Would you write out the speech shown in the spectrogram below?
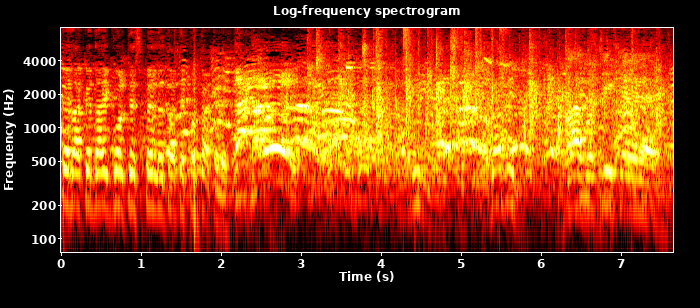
că dacă dai gol te speli de toate păcatele. Bravo, Ziche!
